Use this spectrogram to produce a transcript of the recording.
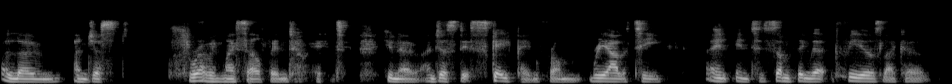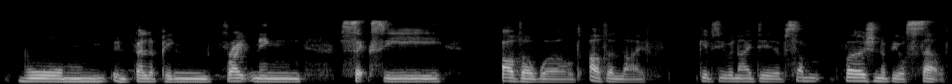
alone and just throwing myself into it, you know, and just escaping from reality in, into something that feels like a warm, enveloping, frightening, sexy other world, other life. Gives you an idea of some version of yourself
